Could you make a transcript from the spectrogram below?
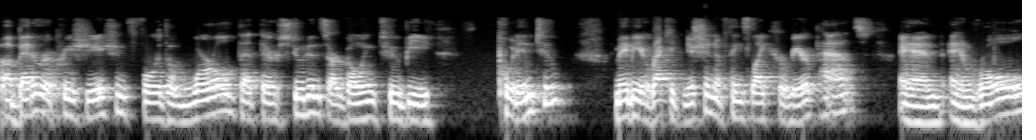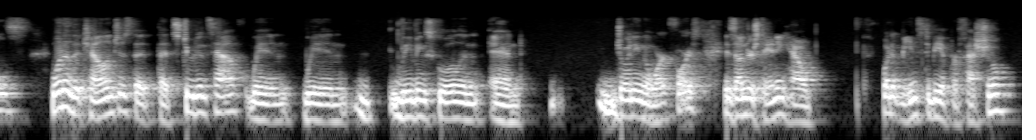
a better appreciation for the world that their students are going to be put into maybe a recognition of things like career paths and and roles. One of the challenges that, that students have when when leaving school and, and joining the workforce is understanding how what it means to be a professional.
